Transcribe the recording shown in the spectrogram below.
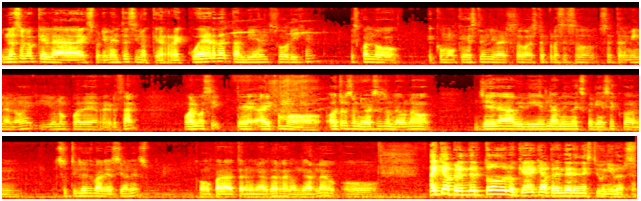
y no solo que la experimenta, sino que recuerda también su origen, es cuando eh, como que este universo, este proceso se termina, ¿no? Y uno puede regresar, o algo así. Eh, hay como otros universos donde uno llega a vivir la misma experiencia con sutiles variaciones como para terminar de redondearla o... Hay que aprender todo lo que hay que aprender en este universo.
